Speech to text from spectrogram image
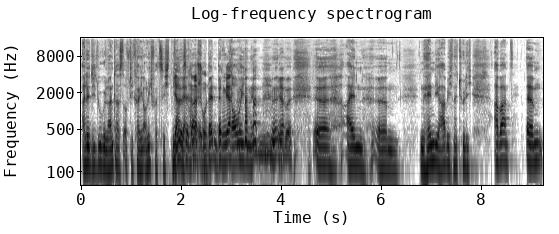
alle, die du genannt hast, auf die kann ich auch nicht verzichten. Ja, wer kann das schon. Bett, Bett ja. brauche ich ein, ja. äh, ein, ähm, ein Handy habe ich natürlich. Aber ähm,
